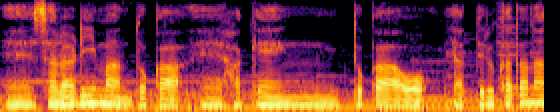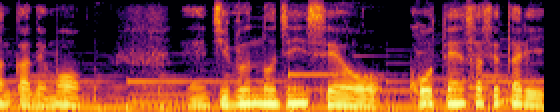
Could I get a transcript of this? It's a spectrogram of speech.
えー、サラリーマンとか、え派遣とかをやってる方なんかでもえ自分の人生を好転させたり、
